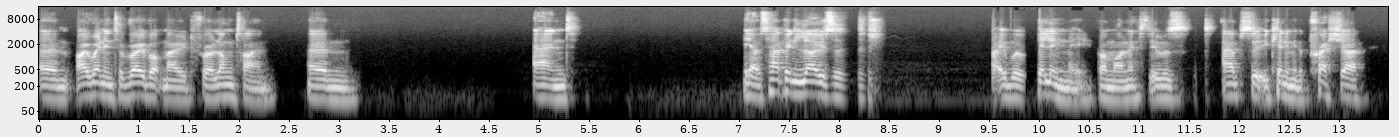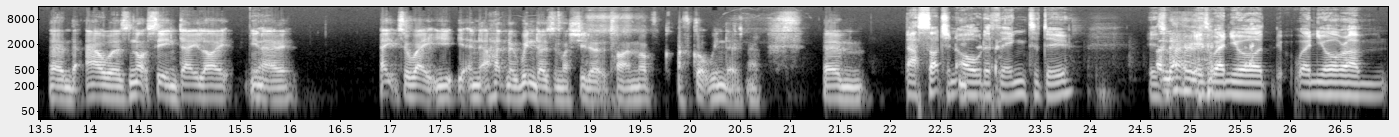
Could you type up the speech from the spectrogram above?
Um, I went into robot mode for a long time, um, and yeah, I was having loads of. It was killing me. If I'm honest, it was absolutely killing me. The pressure, um, the hours, not seeing daylight. You Yeah. know, eight to eight, you, and I had no windows in my studio at the time. I've I've got windows now. Um, That's such an older thing to do. Is, is when you're when you're um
